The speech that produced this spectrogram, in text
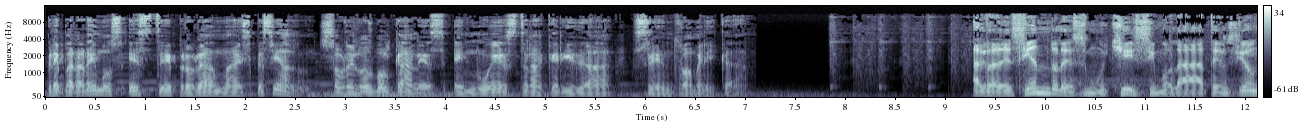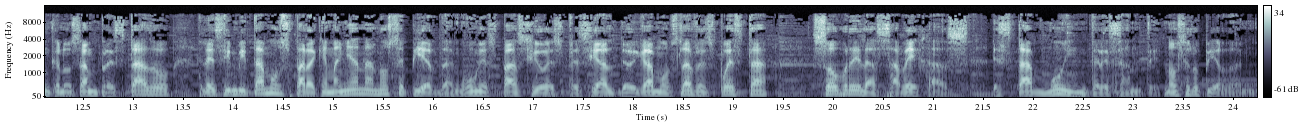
prepararemos este programa especial sobre los volcanes en nuestra querida Centroamérica. Agradeciéndoles muchísimo la atención que nos han prestado, les invitamos para que mañana no se pierdan un espacio especial de Oigamos la Respuesta sobre las abejas. Está muy interesante, no se lo pierdan.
